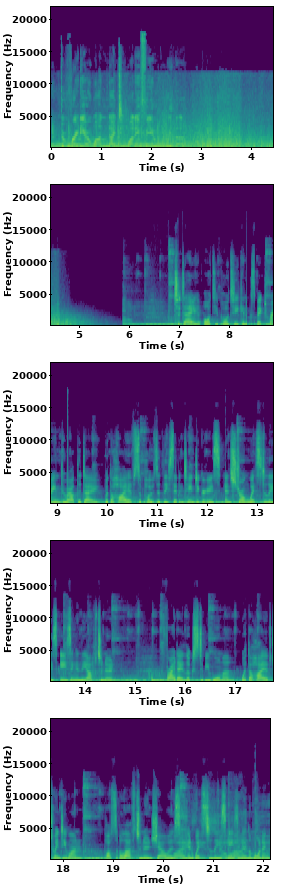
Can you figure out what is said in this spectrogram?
The Radio 191 FM weather. Today, Ōtepoti can expect rain throughout the day, with a high of supposedly 17 degrees and strong westerlies easing in the afternoon. Friday looks to be warmer, with a high of 21, possible afternoon showers, and westerlies easing in the morning.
